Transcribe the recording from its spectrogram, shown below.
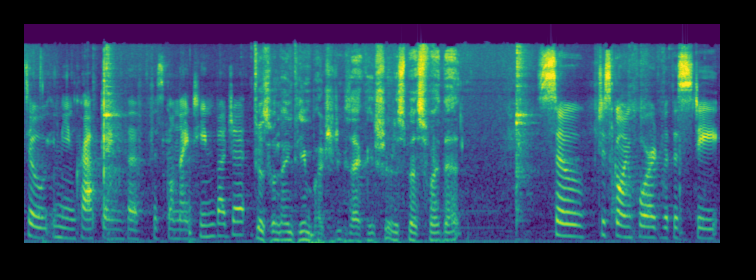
So you mean crafting the fiscal 19 budget? Fiscal 19 budget, exactly, should have specified that. So just going forward with the state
